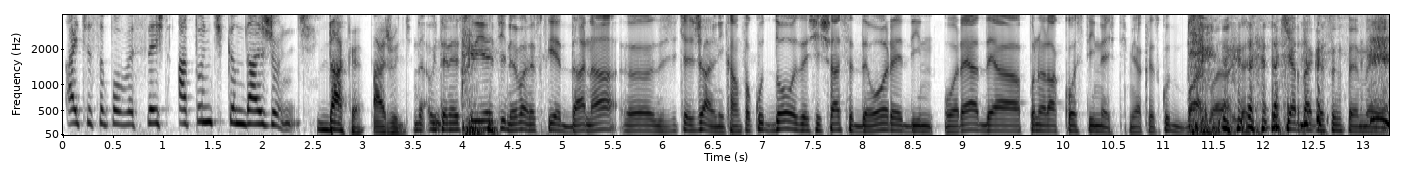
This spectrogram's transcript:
ai ce să povestești atunci când ajungi. Dacă ajungi. Da, uite, ne scrie cineva, ne scrie Dana, uh, zice Jalnic, am făcut 26 de ore din Oradea până la Costinești. Mi-a crescut barba, dacă, chiar dacă sunt femeie.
